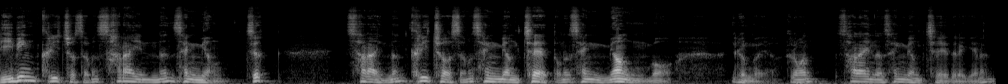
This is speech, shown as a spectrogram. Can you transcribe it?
living creatures 하면 살아있는 생명, 즉 살아있는 creatures 하면 생명체 또는 생명 뭐 이런 거예요. 그러면 살아있는 생명체들에게는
